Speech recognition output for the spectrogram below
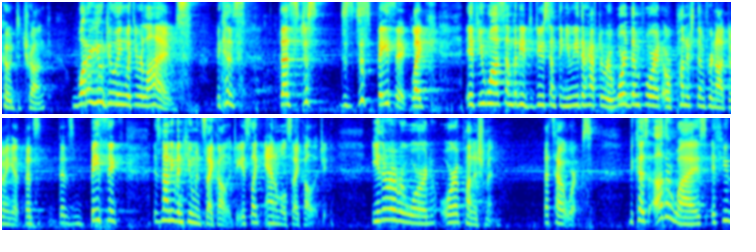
code to trunk, what are you doing with your lives? Because that's just, just, just basic. Like, if you want somebody to do something, you either have to reward them for it or punish them for not doing it. That's, that's basic, it's not even human psychology, it's like animal psychology. Either a reward or a punishment. That's how it works. Because otherwise, if you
